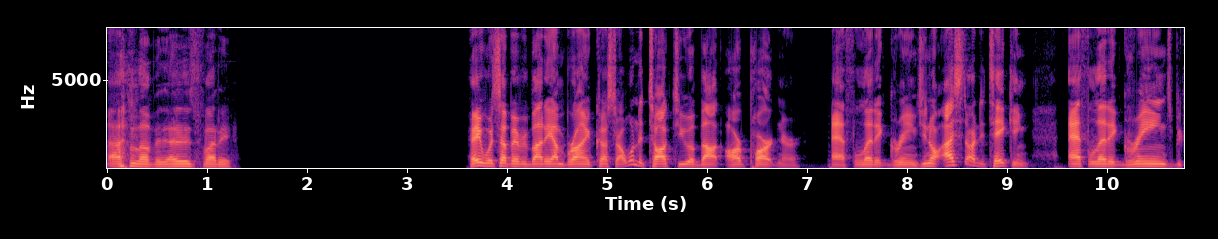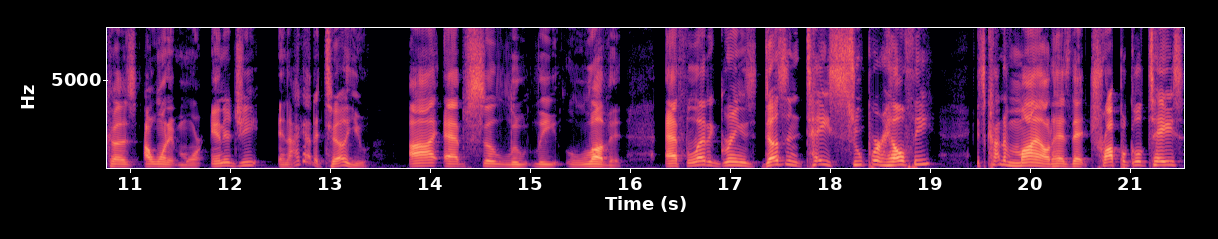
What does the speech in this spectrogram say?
I love it. That is funny. Hey, what's up, everybody? I'm Brian Custer. I want to talk to you about our partner, Athletic Greens. You know, I started taking Athletic Greens because I wanted more energy, and I got to tell you, I absolutely love it. Athletic Greens doesn't taste super healthy. It's kind of mild, has that tropical taste,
